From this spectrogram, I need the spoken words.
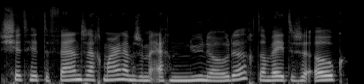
shit hit the fan, zeg maar. Dan hebben ze me echt nu nodig. Dan weten ze ook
